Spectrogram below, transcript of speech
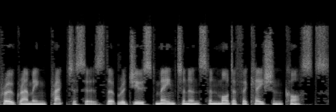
programming practices that reduced maintenance and modification costs.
